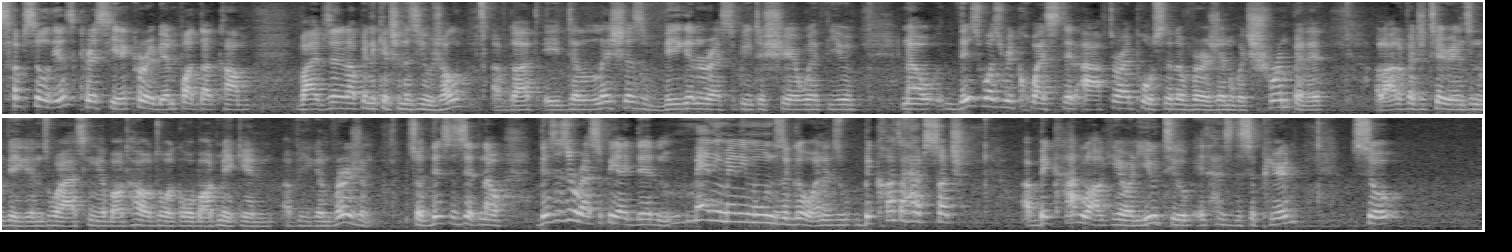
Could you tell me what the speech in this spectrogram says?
What's up, soldiers? Chris here, CaribbeanPot.com. Vibes it up in the kitchen as usual. I've got a delicious vegan recipe to share with you. Now, this was requested after I posted a version with shrimp in it. A lot of vegetarians and vegans were asking about how do I go about making a vegan version. So this is it. Now, this is a recipe I did many, many moons ago, and it's because I have such a big catalog here on YouTube, it has disappeared. So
